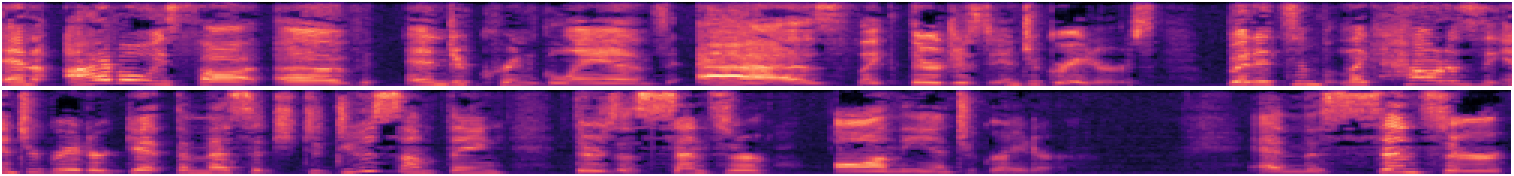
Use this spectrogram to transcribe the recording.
And I've always thought of endocrine glands as, like, they're just integrators. But it's like, how does the integrator get the message to do something? There's a sensor on the integrator. And the sensor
